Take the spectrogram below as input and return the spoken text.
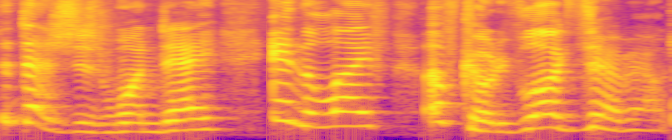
that that's just one day in the life of Cody Vlogs. Dab out.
